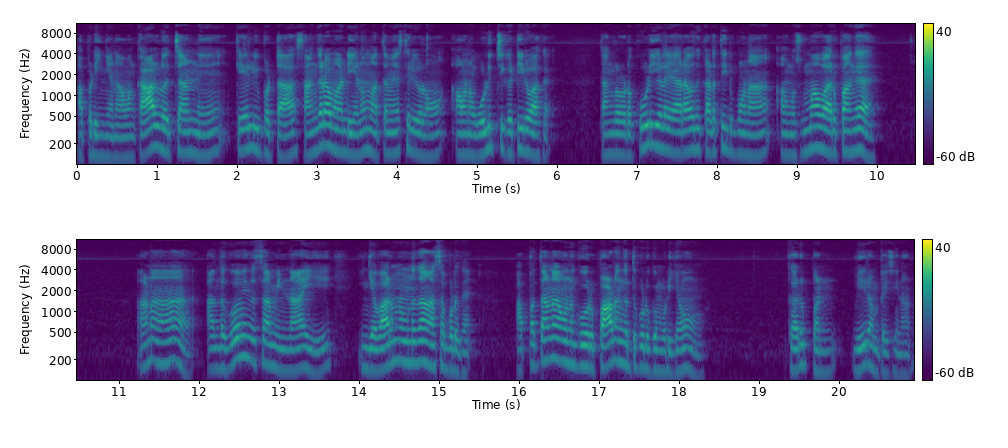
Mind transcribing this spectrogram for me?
அப்படிங்க நான் அவன் கால் வச்சான்னு கேள்விப்பட்டா சங்கரபாண்டியனும் மற்ற மேஸ்திரிகளும் அவனை ஒழிச்சு கட்டிடுவாங்க. தங்களோட கூலிகளை யாராவது கடத்திட்டு போனால் அவங்க சும்மாவா இருப்பாங்க? ஆனால் அந்த கோவிந்தசாமி நாய் இங்கே வரணும்னு தான் ஆசைப்படுதேன். அப்போத்தானே அவனுக்கு ஒரு பாடம் கற்றுக் கொடுக்க முடியும்? கருப்பன் வீரம் பேசினான்.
